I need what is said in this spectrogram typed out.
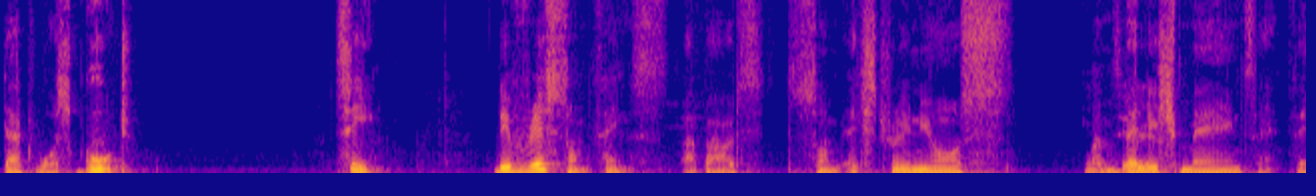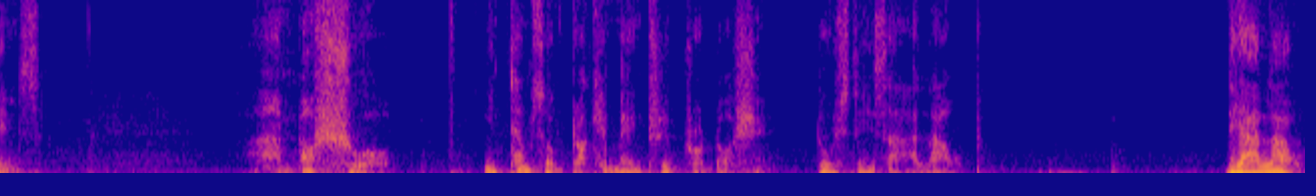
that was good. See, they've raised some things about some extraneous Material. embellishments and things. I'm not sure. In terms of documentary production, those things are allowed. They are allowed.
